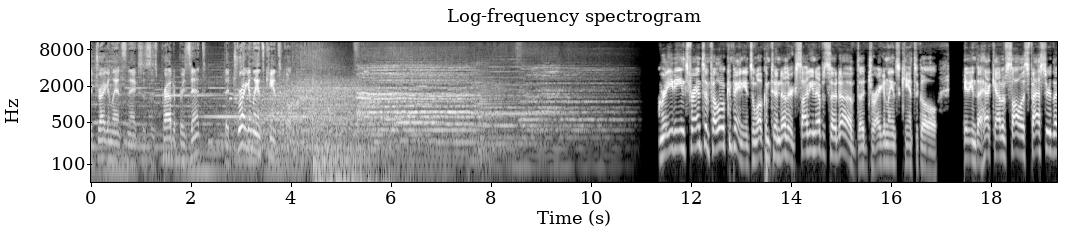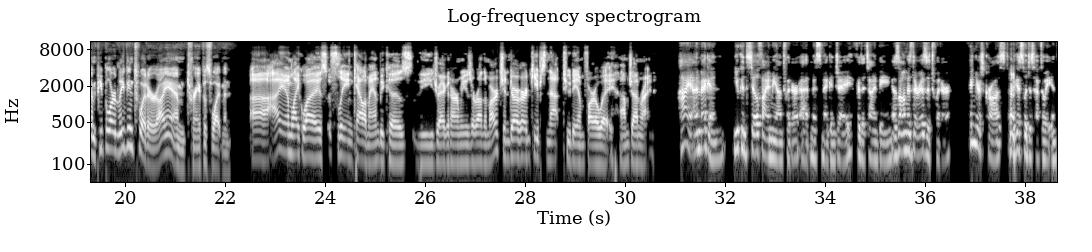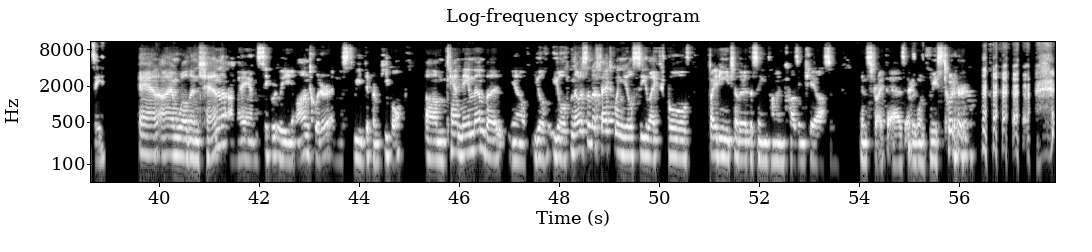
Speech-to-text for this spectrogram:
the Dragonlance Nexus is proud to present the Dragonlance Canticle. Greetings, friends and fellow companions, and welcome to another exciting episode of the Dragonlance Canticle. Getting the heck out of Solace faster than people are leaving Twitter. I am Trampus Whiteman. Uh, I am likewise fleeing Kalaman because the dragon armies are on the march and Dargard keeps not too damn far away. I'm John Ryan. Hi, I'm Megan. You can still find me on Twitter at Miss Megan J for the time being, as long as there is a Twitter. Fingers crossed. I guess we'll just have to wait and see. And I'm Weldon Chen. I am secretly on Twitter and with three different people. Um, can't name them, but you know, you'll you'll notice an effect when you'll see like trolls fighting each other at the same time, causing chaos and, and strife as everyone flees Twitter. and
